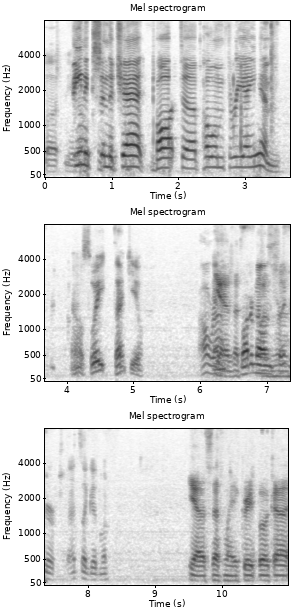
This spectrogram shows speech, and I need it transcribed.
but Phoenix know. in the chat bought uh, poem 3 a.m. Oh, sweet. Thank you. All right. Yeah, that's, Watermelon that Sugar. Uh, that's a good one. Yeah, that's definitely a great book. Uh,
